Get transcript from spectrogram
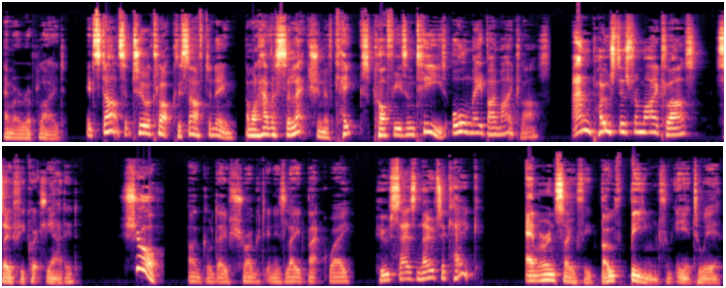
Emma replied. It starts at two o'clock this afternoon and we'll have a selection of cakes, coffees and teas, all made by my class. And posters from my class, Sophie quickly added. Sure, Uncle Dave shrugged in his laid back way. Who says no to cake? Emma and Sophie both beamed from ear to ear,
